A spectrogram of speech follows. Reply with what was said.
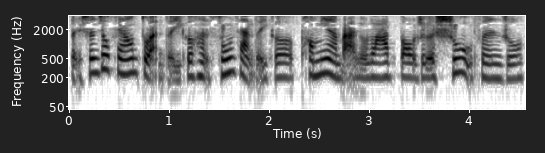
本身就非常短的一个很松散的一个泡面吧，就拉到这个十五分钟，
